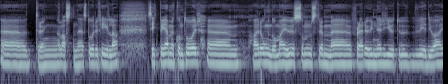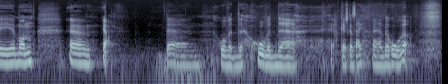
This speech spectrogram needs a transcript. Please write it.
Uh, trenger å laste ned store filer. Sitter på hjemmekontor. Uh, har ungdommer i hus som strømmer flere hundre YouTube-videoer i måneden. Uh, ja. Det er hoved, hoved ja, hva skal jeg si, behovet.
